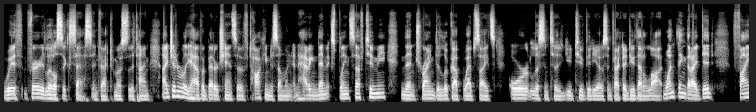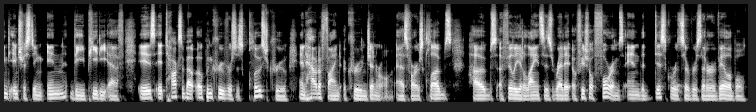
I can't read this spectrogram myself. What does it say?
with very little success. In fact, most of the time, I generally have a better chance of talking to someone and having them explain stuff to me than trying to look up websites or listen to YouTube videos. In fact, I do that a lot. One thing that I did find interesting in the PDF is it talks about open crew versus closed crew and how to find a crew in general, as far as clubs, hubs, affiliate alliances, Reddit, official forums, and the Discord servers that are available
